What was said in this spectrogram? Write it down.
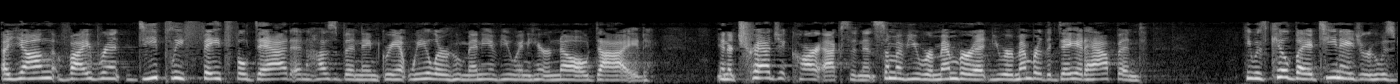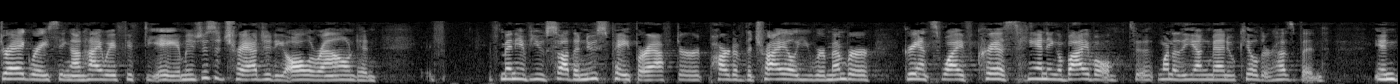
a young, vibrant, deeply faithful dad and husband named Grant Wheeler, who many of you in here know, died in a tragic car accident. Some of you remember it. You remember the day it happened. He was killed by a teenager who was drag racing on Highway 58. I mean, it's just a tragedy all around. And if, if many of you saw the newspaper after part of the trial, you remember Grant's wife, Chris, handing a Bible to one of the young men who killed her husband in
